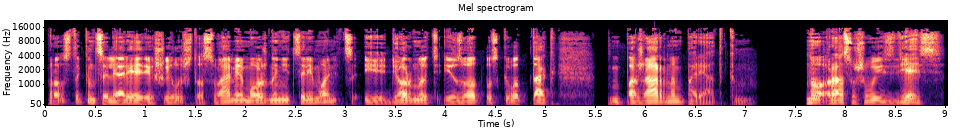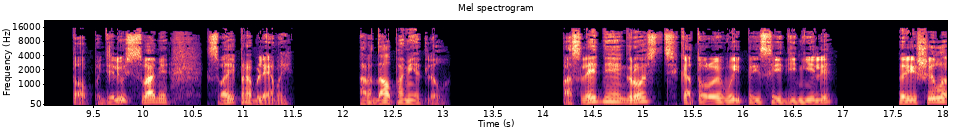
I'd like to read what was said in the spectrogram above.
Просто канцелярия решила, что с вами можно не церемониться и дернуть из отпуска вот так пожарным порядком. Но раз уж вы здесь, то поделюсь с вами своей проблемой. Ордал помедлил. Последняя гроздь, которую вы присоединили, решила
